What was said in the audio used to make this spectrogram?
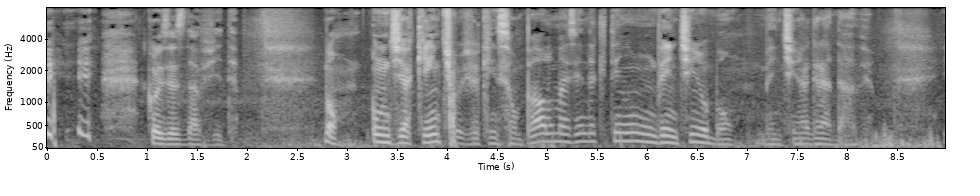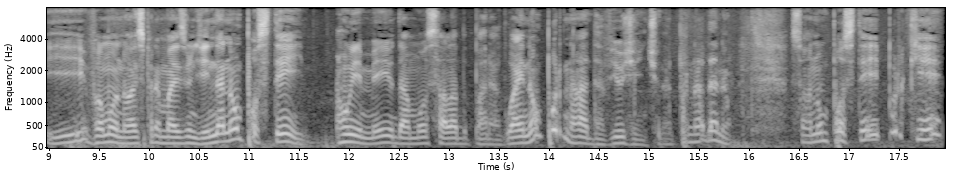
Coisas da vida. Bom, um dia quente hoje aqui em São Paulo, mas ainda que tem um ventinho bom, um ventinho agradável. E vamos nós para mais um dia. Ainda não postei o e-mail da moça lá do Paraguai, não por nada, viu gente? Não é por nada não. Só não postei porque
